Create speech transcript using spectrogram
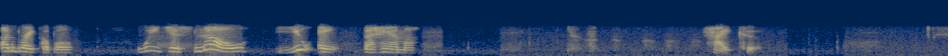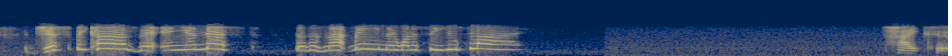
unbreakable. We just know you ain't the hammer. Haiku. Just because they're in your nest, that does not mean they want to see you fly. Haiku.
